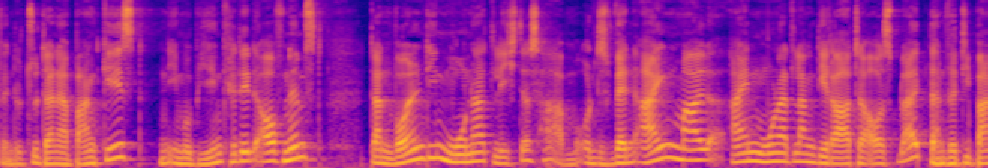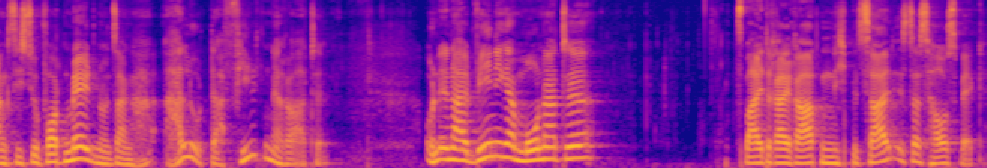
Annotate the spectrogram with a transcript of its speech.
Wenn du zu deiner Bank gehst, einen Immobilienkredit aufnimmst, dann wollen die monatlich das haben. Und wenn einmal einen Monat lang die Rate ausbleibt, dann wird die Bank sich sofort melden und sagen, hallo, da fehlt eine Rate. Und innerhalb weniger Monate, zwei, drei Raten nicht bezahlt, ist das Haus weg.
